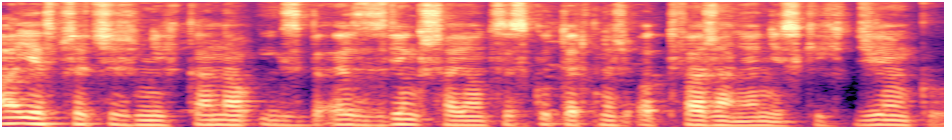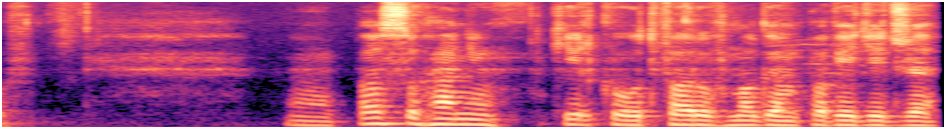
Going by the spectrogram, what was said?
A jest przecież w nich kanał XBS zwiększający skuteczność odtwarzania niskich dźwięków. E, Po słuchaniu kilku utworów mogę powiedzieć, że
